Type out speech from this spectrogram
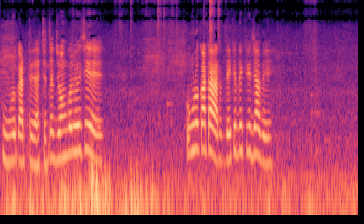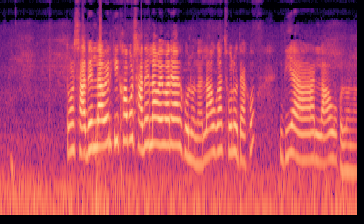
কুমড়ো কাটতে যাচ্ছে। যা জঙ্গল হয়েছে কুমড়ো কাটার দেখে দেখে যাবে। তোমার সাদের লাউয়ের কি খবর? সাদের লাউ এবারে আর হলো না। লাউ গাছ হলো দেখো। দিয়ে আর লাউ হলো না।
